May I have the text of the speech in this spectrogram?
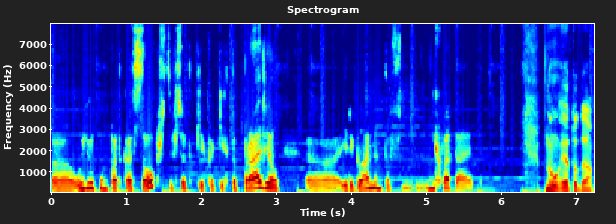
э, уютном подкаст-сообществе все-таки каких-то правил э, и регламентов не хватает. Ну, это да.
